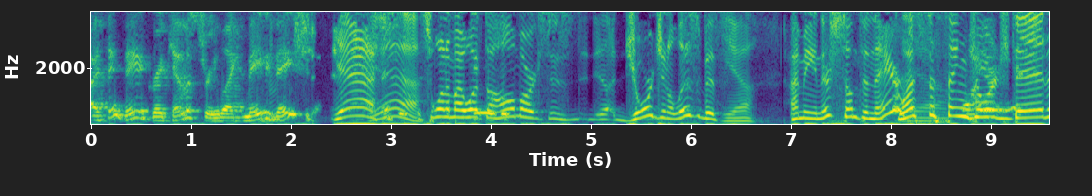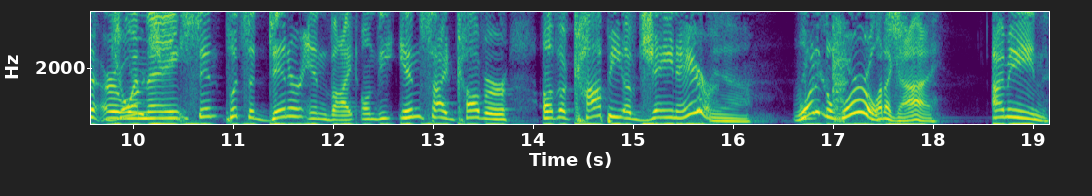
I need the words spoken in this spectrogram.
I think they had great chemistry. Like maybe Mm-hmm. they should. Yes. Yeah. It's one of my what the hallmarks is uh, George and Elizabeth. yeah. I mean, there's something there. What's the thing George did, or George when they? sent, puts a dinner invite on the inside cover of a copy of Jane Eyre. Yeah. What in the world? What a guy. I mean,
